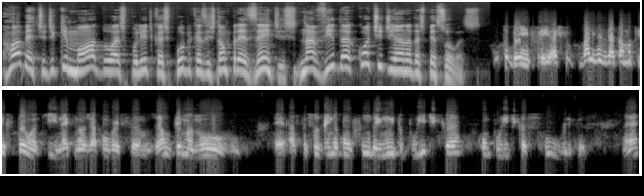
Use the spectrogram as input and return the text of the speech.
Robert, de que modo as políticas públicas estão presentes na vida cotidiana das pessoas? Muito bem, Frei. Acho que vale resgatar uma questão aqui, né, que nós já conversamos. É um tema novo. É, as pessoas ainda confundem muito política com políticas públicas, né?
